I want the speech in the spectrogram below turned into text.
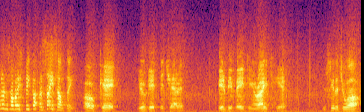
Why doesn't somebody speak up and say something? Okay. You get the sheriff. We'll be waiting right here. You see that you are.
